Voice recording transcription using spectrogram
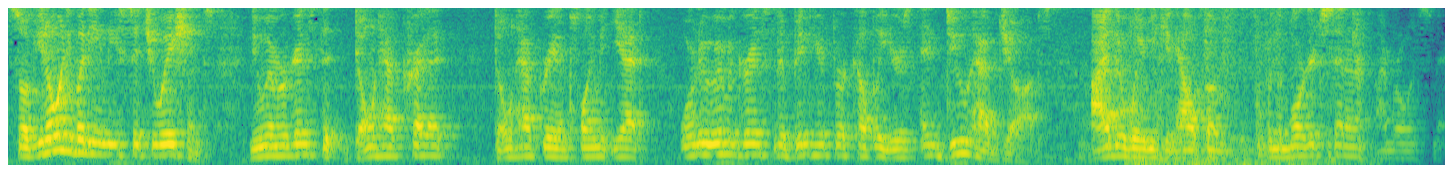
So if you know anybody in these situations, new immigrants that don't have credit, don't have great employment yet, or new immigrants that have been here for a couple years and do have jobs, either way we can help them. From the Mortgage Centre, I'm Rowan Smith.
